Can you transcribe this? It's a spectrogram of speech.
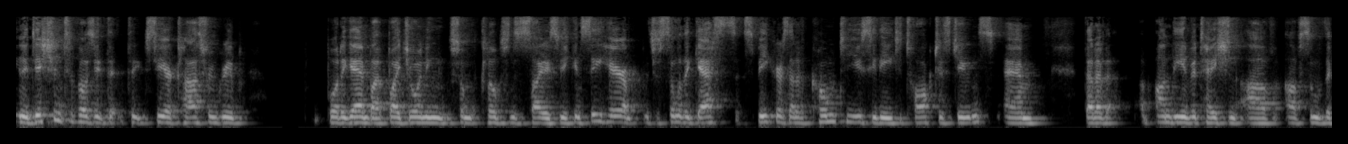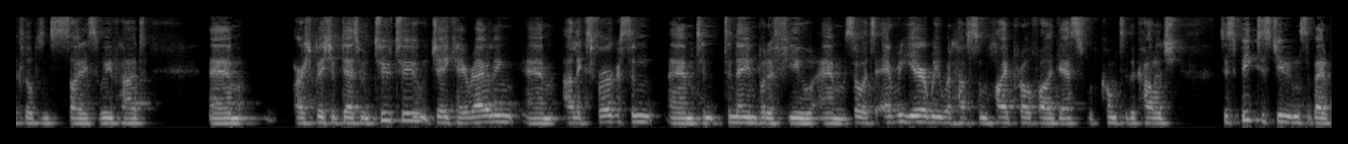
in addition to, to see your classroom group, but again, by, by joining some clubs and societies. So you can see here, is some of the guests, speakers that have come to UCD to talk to students um, that have on the invitation of, of some of the clubs and societies we've had. Um, Archbishop Desmond Tutu, J.K. Rowling, um, Alex Ferguson, um, to, to, name but a few. Um, so it's every year we would have some high profile guests would come to the college to speak to students about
